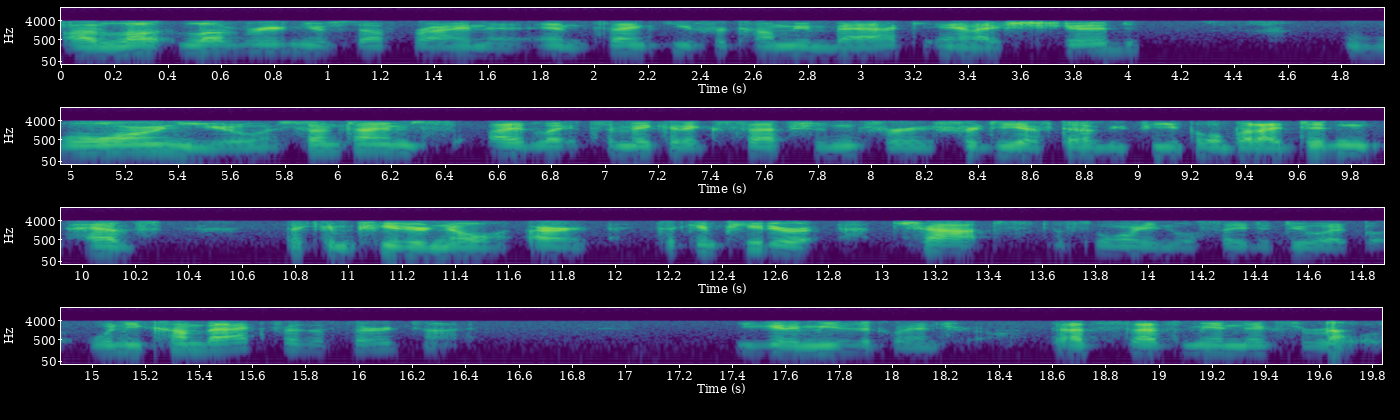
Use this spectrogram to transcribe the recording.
I love love reading your stuff, Brian, and, and thank you for coming back. And I should warn you. Sometimes I'd like to make an exception for for DFW people, but I didn't have the computer know or the computer chops this morning will say to do it. But when you come back for the third time, you get a musical intro. That's that's me and Nick's rules.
